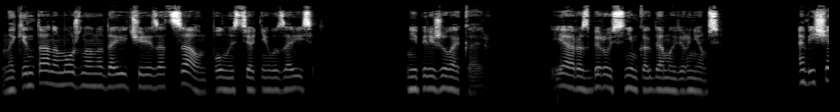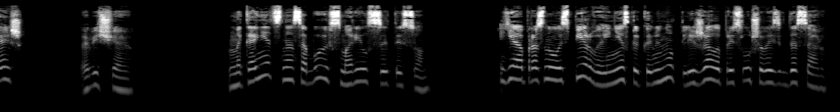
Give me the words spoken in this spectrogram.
На Кентана можно надавить через отца, он полностью от него зависит. Не переживай, Кайра. Я разберусь с ним, когда мы вернемся. Обещаешь? Обещаю. Наконец нас обоих сморил сытый сон. Я проснулась первой и несколько минут лежала, прислушиваясь к Десару.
